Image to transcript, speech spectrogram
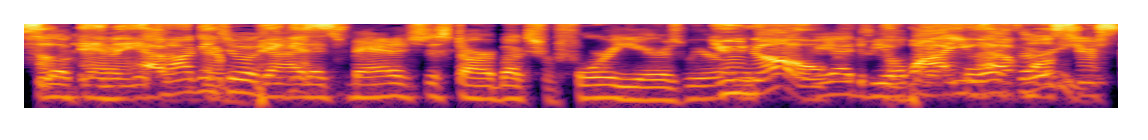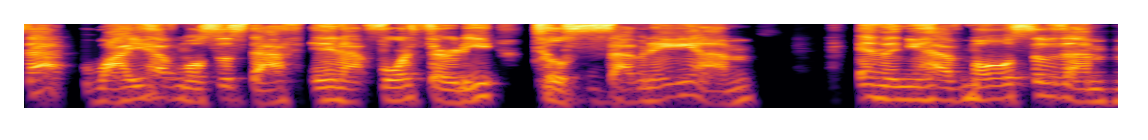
So Look, and they have talking to a guy that's managed a Starbucks for four years. We were you know we had to be open why you have most of your staff why you have most of the staff in at 4.30 till mm-hmm. 7 a.m and then you have most of them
